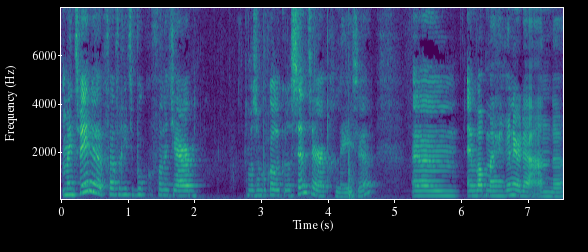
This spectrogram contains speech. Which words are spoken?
mijn tweede favoriete boek van het jaar was een boek dat ik recenter heb gelezen. Ehm, en wat me herinnerde aan de,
